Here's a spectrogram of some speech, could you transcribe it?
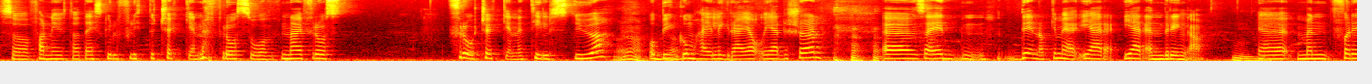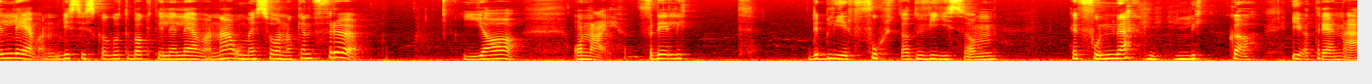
så fant jeg ut at jeg skulle flytte kjøkkenet fra, sov, nei, fra, fra kjøkkenet til stua. Ah, ja, og bygge ja. om hele greia og gjøre det sjøl. eh, så jeg, det er noe med å gjøre, gjøre endringer. Mm. Men for elevene, hvis vi skal gå tilbake til elevene, om jeg så noen frø Ja og nei. For det er litt Det blir fort at vi som har funnet lykka i å trene,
